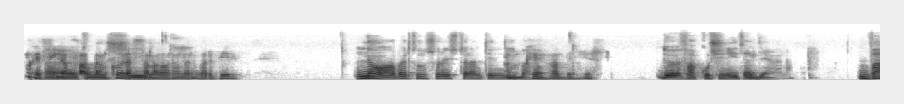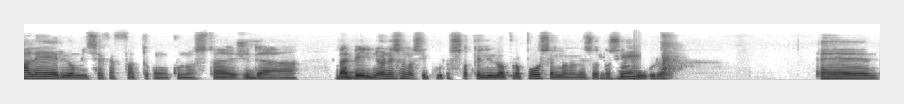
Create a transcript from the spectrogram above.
Ma che fine ha eh, fatto? come Ancora sta lavorando da Barbieri? no, ha aperto un solo ristorante in Liba, Ok, vabbè, giusto. dove fa cucina italiana. Valerio mi sa che ha fatto comunque uno stage da Barbieri, non ne sono sicuro, so che glielo propose, ma non ne sono Mhm. sicuro. Eh,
